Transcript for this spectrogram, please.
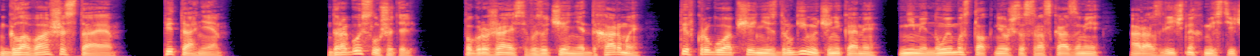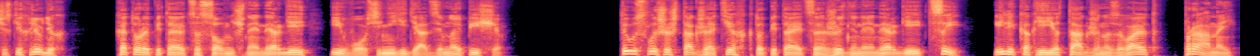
Глава 6. Питание. Дорогой слушатель, погружаясь в изучение Дхармы, ты в кругу общения с другими учениками неминуемо столкнешься с рассказами о различных мистических людях, которые питаются солнечной энергией и вовсе не едят земной пищи. Ты услышишь также о тех, кто питается жизненной энергией ЦИ, или, как ее также называют, праной.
